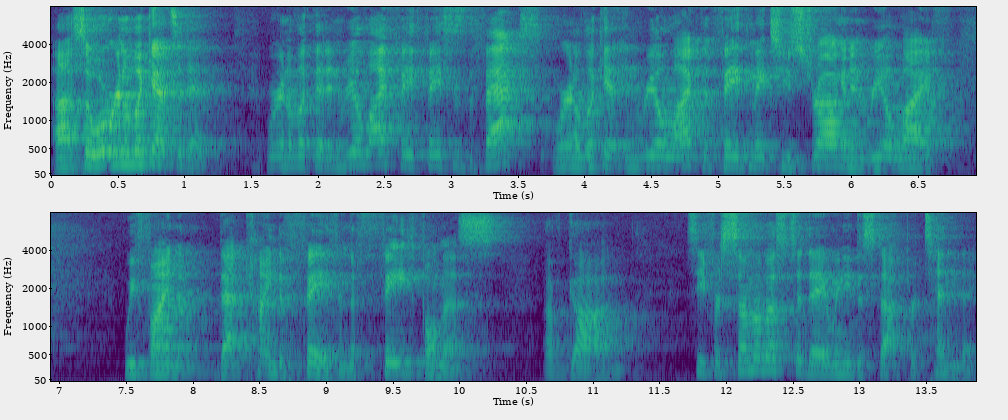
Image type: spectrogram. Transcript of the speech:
Uh, so, what we're going to look at today, we're going to look at in real life, faith faces the facts. We're going to look at in real life that faith makes you strong, and in real life, we find that kind of faith in the faithfulness of God. See, for some of us today, we need to stop pretending.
